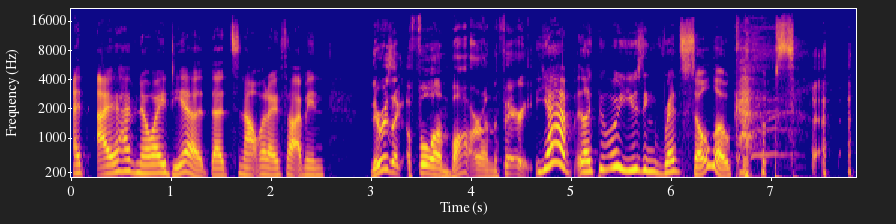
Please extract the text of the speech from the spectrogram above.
I I have no idea. That's not what I thought. I mean, There was like a full on bar on the ferry. yeah, like people were using red solo cups.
